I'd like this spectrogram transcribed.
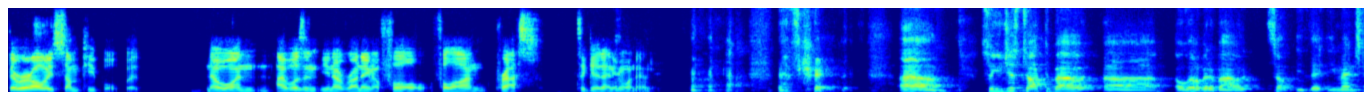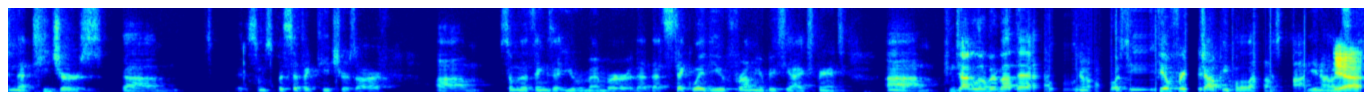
there were always some people, but no one. I wasn't, you know, running a full full on press to get anyone in. That's great. Um, so you just talked about uh, a little bit about something that you mentioned that teachers um, some specific teachers are um, some of the things that you remember that, that stick with you from your BCI experience. Um, can you talk a little bit about that? You know, feel free to shout people out on the spot. You know, yeah,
